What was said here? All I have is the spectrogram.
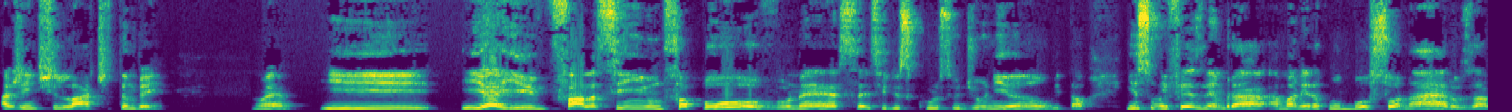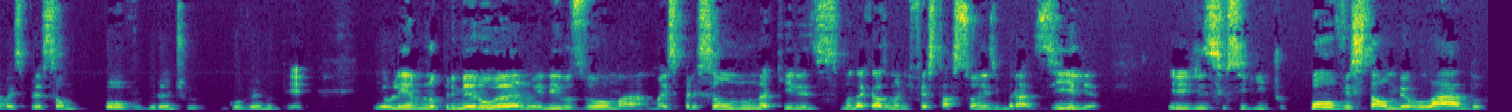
a gente late também, não é? E, e aí fala assim, um só povo, né? Essa, esse discurso de união e tal. Isso me fez lembrar a maneira como Bolsonaro usava a expressão povo durante o governo dele. Eu lembro no primeiro ano ele usou uma, uma expressão num daqueles, daquelas manifestações em Brasília. Ele disse o seguinte: o povo está ao meu lado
